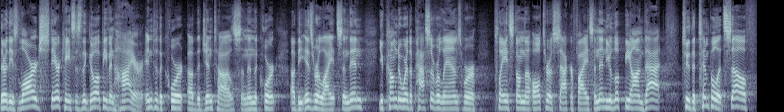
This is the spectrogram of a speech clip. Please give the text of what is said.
there are these large staircases that go up even higher into the court of the Gentiles and then the court of the Israelites. And then you come to where the Passover lambs were placed on the altar of sacrifice. And then you look beyond that to the temple itself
